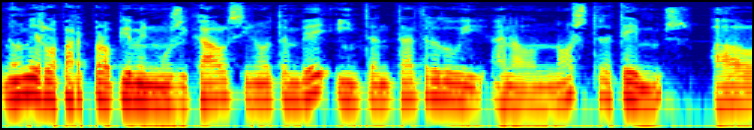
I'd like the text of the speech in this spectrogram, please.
no només la part pròpiament musical, sinó també intentar traduir en el nostre temps el,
